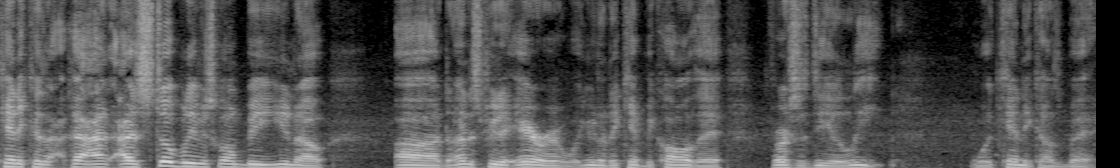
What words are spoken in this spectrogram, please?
Kenny, because I, I, I still believe it's going to be, you know, uh, the undisputed era, where you know they can't be called that, versus the elite when Kenny comes back.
